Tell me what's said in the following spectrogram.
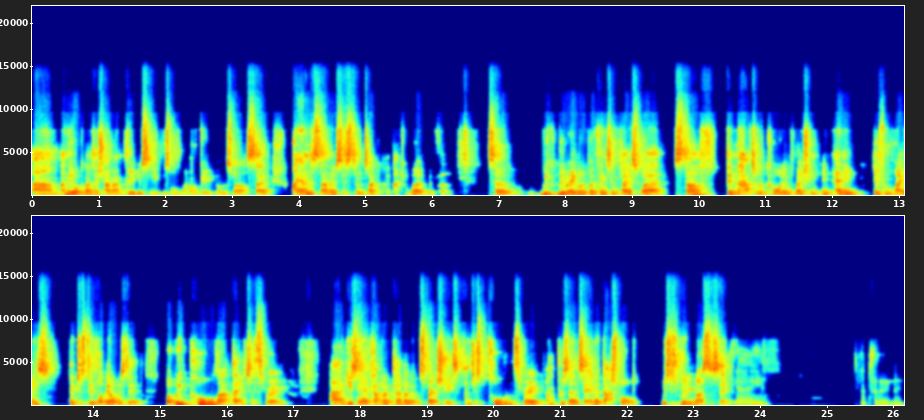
um, and the organisation I ran previously was all run on Google as well. So I understand those systems. I, I can work with them. So we, we were able to put things in place where staff didn't have to record information in any different ways. They just did what they always did. But we pull that data through uh, using a couple of clever little spreadsheets and just pull them through and present it in a dashboard, which is really nice to see. Yeah, yeah. Absolutely.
